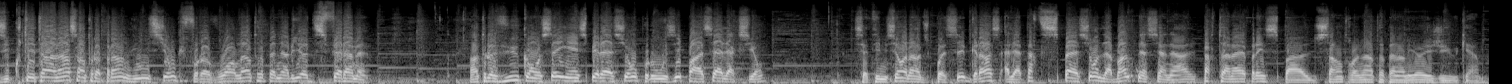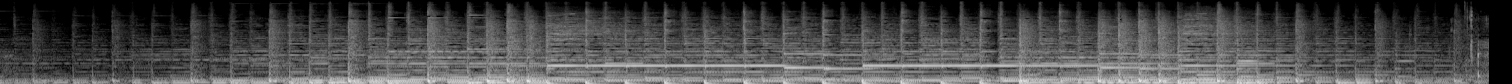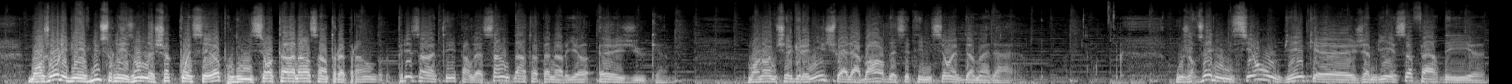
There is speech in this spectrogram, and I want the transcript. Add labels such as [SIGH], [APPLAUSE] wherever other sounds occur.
Vous écoutez Tendance Entreprendre, l'émission qui fera voir l'entrepreneuriat différemment. Entrevues, conseils et inspirations pour oser passer à l'action. Cette émission est rendue possible grâce à la participation de la Banque nationale, partenaire principal du Centre d'entrepreneuriat EGUCAM. Bonjour et bienvenue sur les ondes de choc.ca pour l'émission Tendance Entreprendre, présentée par le Centre d'entrepreneuriat EJUCAM. Mon nom est Michel Grenier, je suis à la barre de cette émission hebdomadaire. Aujourd'hui à l'émission, bien que j'aime bien ça, faire des, euh,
